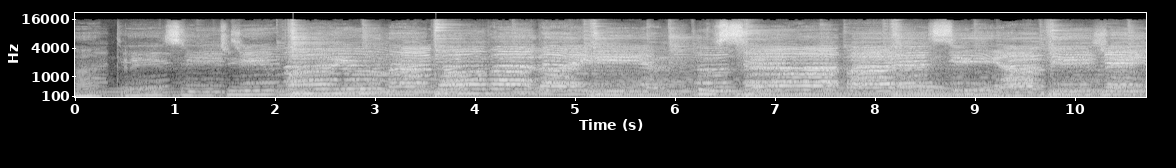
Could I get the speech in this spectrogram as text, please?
A 13 de maio, na cova da ilha, do céu aparece a Virgem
